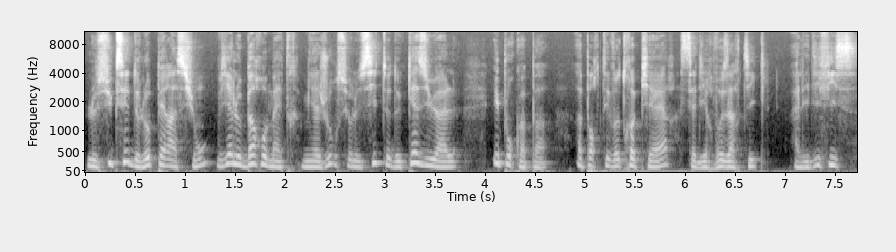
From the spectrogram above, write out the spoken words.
le succès de l'opération via le baromètre mis à jour sur le site de Casual et pourquoi pas apporter votre pierre, c'est-à-dire vos articles, à l'édifice.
